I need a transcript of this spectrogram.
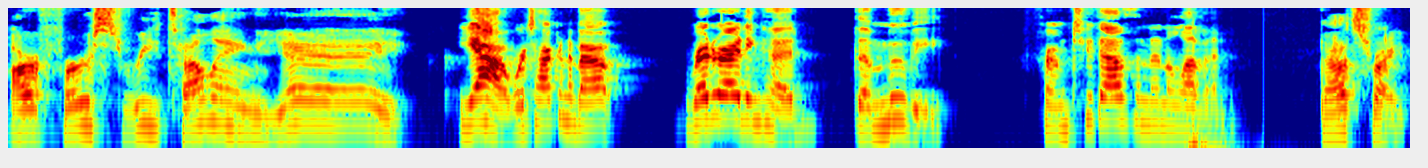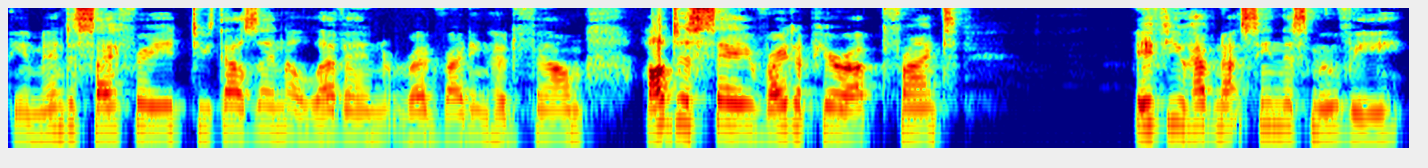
our first retelling. Yay! Yeah, we're talking about Red Riding Hood, the movie from 2011. That's right, the Amanda Seyfried 2011 Red Riding Hood film. I'll just say right up here up front if you have not seen this movie,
